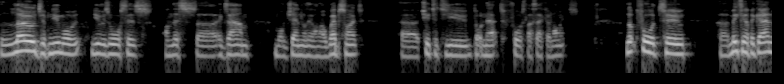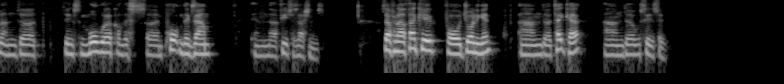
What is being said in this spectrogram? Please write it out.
Loads of new more new resources on this uh, exam, more generally on our website, uh, tutor2u.net forward slash economics. Look forward to uh, meeting up again and uh, doing some more work on this uh, important exam in uh, future sessions. So for now, thank you for joining in and take care and we'll see you soon.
